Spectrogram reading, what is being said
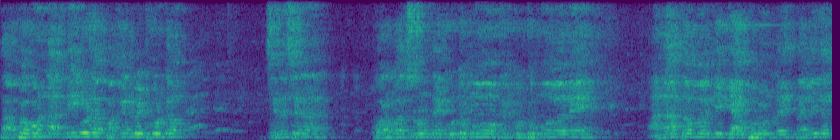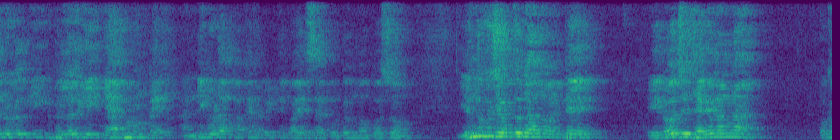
తప్పకుండా అన్నీ కూడా పక్కన పెట్టుకుంటాం. చిన్న చిన్న పొరపచ్చులు ఉంటాయి కుటుంబం ఒక కుటుంబంలోనే అనాథములకి గ్యాపులు ఉంటాయి తల్లిదండ్రులకి పిల్లలకి గ్యాపులు ఉంటాయి. అన్నీ కూడా పక్కన పెట్టి వైఎస్ఆర్ కుటుంబం కోసం ఎందుకు చెప్తున్నాను అంటే ఈరోజు జగనన్న ఒక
